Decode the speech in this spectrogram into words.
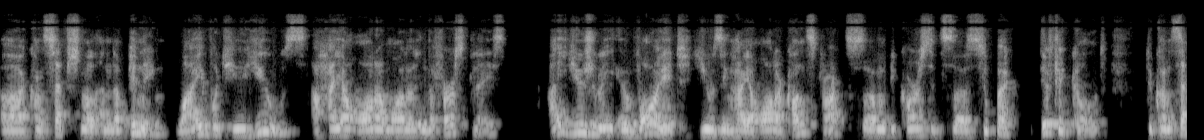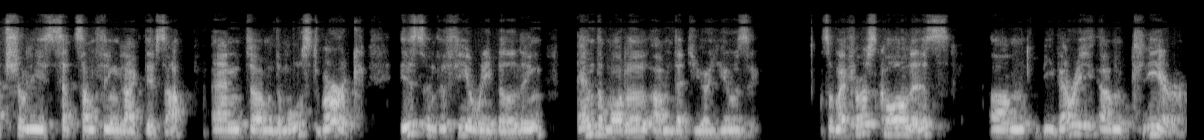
uh, conceptual underpinning. Why would you use a higher order model in the first place? I usually avoid using higher order constructs um, because it's uh, super difficult to conceptually set something like this up. And um, the most work is in the theory building and the model um, that you're using. So my first call is um, be very um, clear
